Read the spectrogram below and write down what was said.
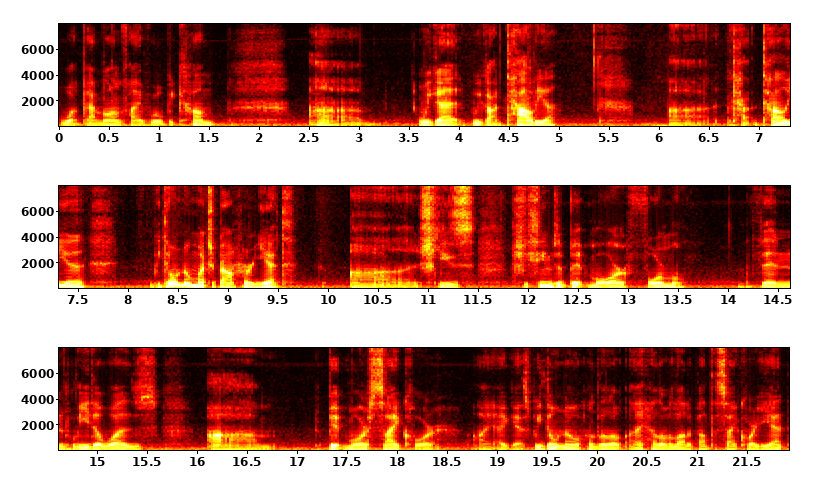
what Babylon Five will become. Uh, we got we got Talia. Uh, Ta- Talia, we don't know much about her yet. She's she seems a bit more formal than Lyta was, um, a bit more Psi Corps. I, I guess we don't know a, little, a hell of a lot about the Psi Corps yet,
